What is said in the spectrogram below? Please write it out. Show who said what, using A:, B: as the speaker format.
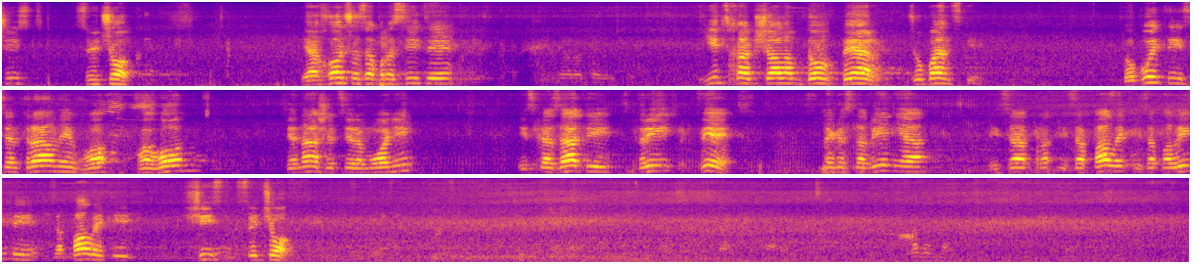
A: шість свічок. Я хочу запросити Їцхак Шалом Довбер Джубанський. Добути центральний вагон для нашої церемонії і сказати три дві благословення і, запра- і,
